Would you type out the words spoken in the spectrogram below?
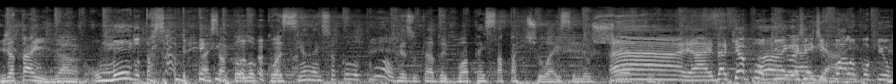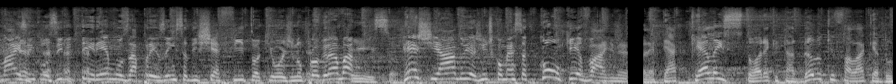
já tá aí, já, o mundo tá sabendo. Aí só colocou assim, aí só colocou ó, o resultado do Ibope, aí sapateou aí esse meu chefe. Ai, ai, daqui a pouquinho ai, a gente ai, fala ai. um pouquinho mais, inclusive teremos a presença de Chefito aqui hoje no programa. Isso. Recheado e a gente começa com o que, Wagner? Olha, tem aquela história que tá dando o que falar, que é do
